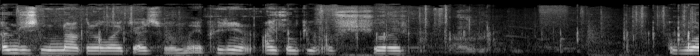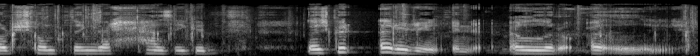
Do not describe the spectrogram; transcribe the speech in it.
I'm just not gonna like that. So in my opinion, I think people should watch something that has a good, that's good editing in it. A little, at least.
